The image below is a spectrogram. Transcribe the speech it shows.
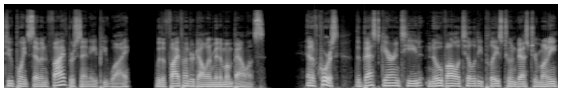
2.75% APY, with a $500 minimum balance. And of course, the best guaranteed, no volatility place to invest your money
